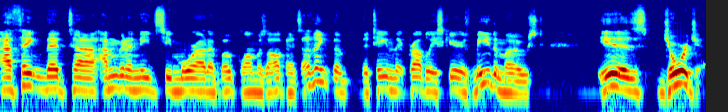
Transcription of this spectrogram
I think that uh, I'm going to need to see more out of Oklahoma's offense. I think the the team that probably scares me the most is Georgia.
